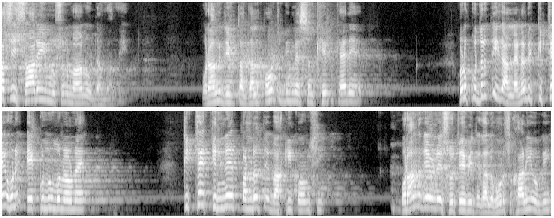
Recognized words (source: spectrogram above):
ਅਸੀਂ ਸਾਰੇ ਹੀ ਮੁਸਲਮਾਨ ਹੋ ਜਾਵਾਂਗੇ। ਔਰੰਗਜ਼ੇਬ ਤੱਕ ਗੱਲ ਪਹੁੰਚ ਗਈ, ਮੈਂ ਸੰਖੇਪ ਕਹਿ ਰਿਹਾ। ਹੁਣ ਕੁਦਰਤੀ ਗੱਲ ਹੈ ਨਾ ਵੀ ਕਿੱਥੇ ਹੁਣ ਇੱਕ ਨੂੰ ਮਨਾਉਣਾ ਹੈ? ਕਿੱਥੇ ਕਿੰਨੇ ਪੰਡਤ ਤੇ ਬਾਕੀ ਕੌਮ ਸੀ? ਔਰੰਗਜ਼ੇਬ ਨੇ ਸੋਚੇ ਵੀ ਤੇ ਗੱਲ ਹੋਰ ਸੁਖਾਲੀ ਹੋ ਗਈ।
